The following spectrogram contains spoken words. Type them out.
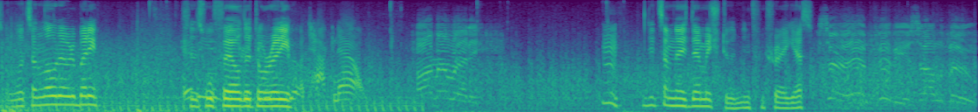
So let's unload everybody, since we failed it already. Attack now. Armor ready. Hmm, did some nice damage to an infantry, I guess. Sir, amphibious on the move.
